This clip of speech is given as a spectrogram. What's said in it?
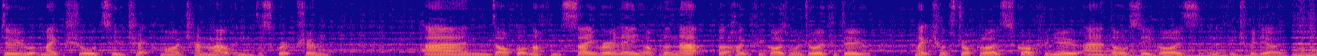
do, make sure to check my channel out in the description. And I've got nothing to say really other than that, but hopefully you guys will enjoy. If you do, make sure to drop a like, subscribe if you're new, and I'll see you guys in a future video.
